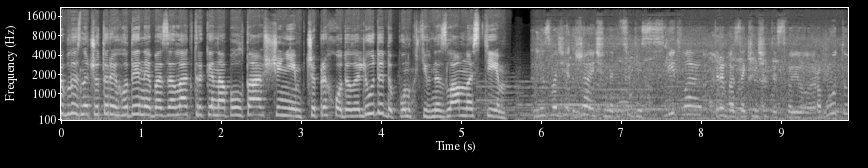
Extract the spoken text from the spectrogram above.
Приблизно 4 години без електрики на Полтавщині. Чи приходили люди до пунктів незламності? Незважаючи на відсутність світла, треба закінчити свою роботу.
